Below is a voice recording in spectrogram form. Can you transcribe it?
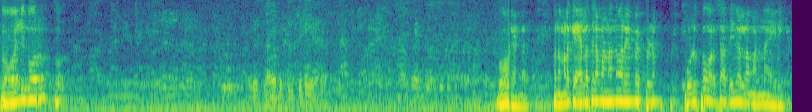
സോലിബോറും ഒരു സ്ലൈഡ് ഇപ്പൊ നമ്മുടെ കേരളത്തിലെ മണ്ണെന്ന് പറയുമ്പോൾ എപ്പോഴും പുളിപ്പ് കുറച്ച് അധികമുള്ള മണ്ണായിരിക്കും.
